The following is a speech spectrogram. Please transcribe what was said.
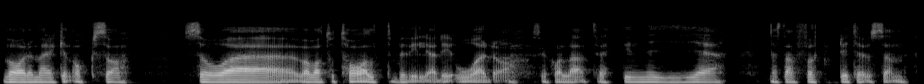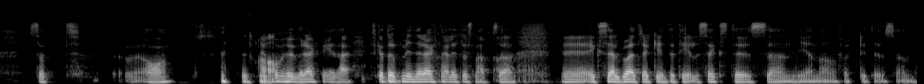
varumärken också. Så eh, vad var totalt beviljade i år då? Jag ska kolla 39 nästan 40 000. Så att, ja, nu ja. kom huvudräkningen här. Jag ska ta upp miniräknaren lite snabbt. Så, eh, Excel-bladet räcker inte till. 6 000 genom 40 000.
